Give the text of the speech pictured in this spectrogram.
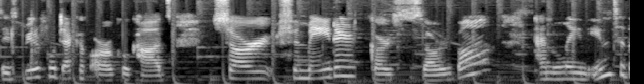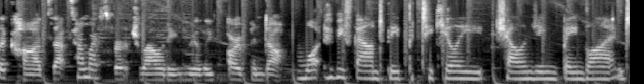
this beautiful deck of oracle cards. So for me to go sober and lean into the cards, that's how my spirituality really opened up. What have you found to be particularly challenging being blind?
